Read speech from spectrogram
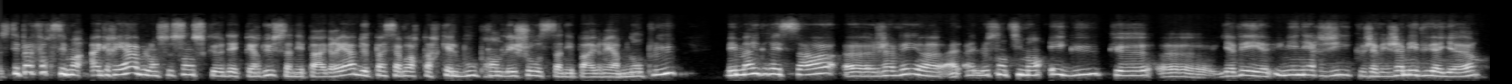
c'était pas forcément agréable en ce sens que d'être perdu ça n'est pas agréable, de pas savoir par quel bout prendre les choses ça n'est pas agréable non plus. Mais malgré ça, euh, j'avais euh, le sentiment aigu qu'il euh, y avait une énergie que j'avais jamais vue ailleurs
